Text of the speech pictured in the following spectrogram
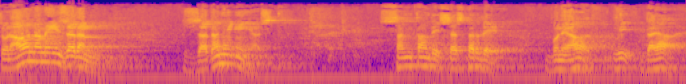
ਚੁਣਾਵ ਨਵੇਂ ਜ਼ਦਨ ਜ਼ਦਨ ਹੀ ਅਸਤ। ਸੰਤਾਂ ਦੇ ਸ਼ਸਤਰ ਦੇ ਬੁਨਿਆਦ ਵੀ ਦਇਆ ਹੈ।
